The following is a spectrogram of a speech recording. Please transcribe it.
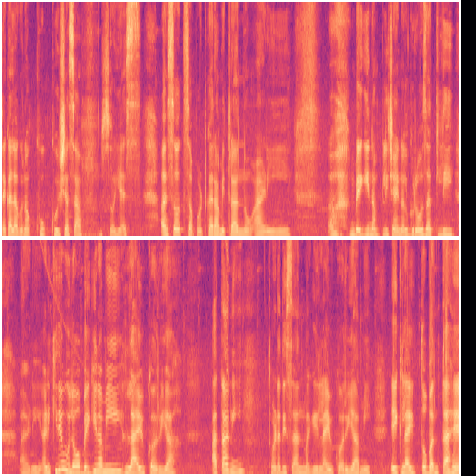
तेका लागून हांव खूब खूश आसा. सो येस असोच सपोर्ट करा मित्रांनो. आनी बेगीन आपली चॅनल ग्रो जातली. आनी आनी कितें उलो बेगीन आमी लायव्ह करुया. आतां न्ही थोड्या दिसान मागीर लायव्ह करुया आमी एक लाईव्ह तो बनता है.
